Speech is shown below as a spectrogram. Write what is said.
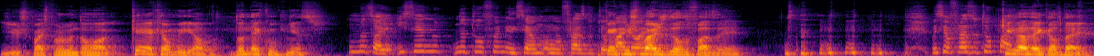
E os pais perguntam logo: quem é que é o Miguel? De onde é que o conheces? Pedro. Mas olha, isso é no- na tua família, isso é uma, uma frase do O teu que é pai, que os não pais dele fazem? Mas é uma frase do teu Que pai. idade é que ele tem?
